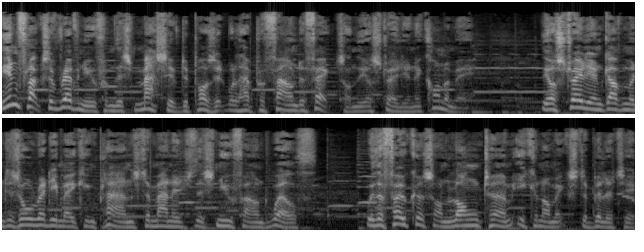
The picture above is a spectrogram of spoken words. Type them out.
The influx of revenue from this massive deposit will have profound effects on the Australian economy. The Australian government is already making plans to manage this newfound wealth with a focus on long-term economic stability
